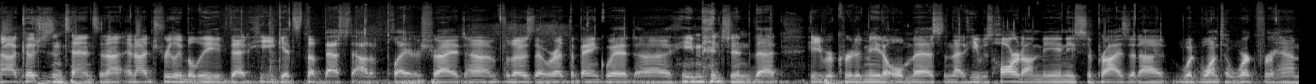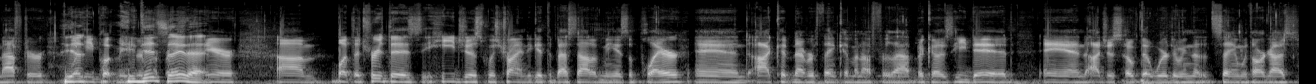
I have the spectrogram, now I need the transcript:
Uh, coach is intense, and I, and I truly believe that he gets the best out of players, right? Uh, for those that were at the banquet, uh, he mentioned that he recruited me to Ole Miss and that he was hard on me, and he's surprised that I would want to work for him after he, he put me. He did say that. Year. Um, but the truth is, he just was trying to get the best out of me as a player, and I could never thank him enough for that because he did and I just hope that we're doing the same with our guys.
